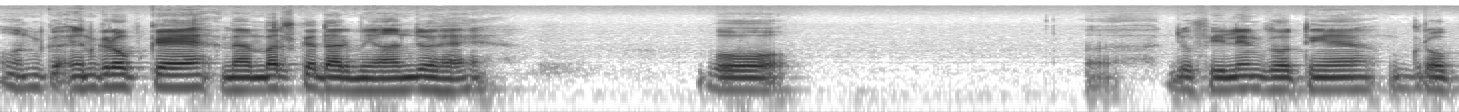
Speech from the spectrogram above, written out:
उन इन ग्रुप के मेंबर्स के दरमियान जो है वो जो फीलिंग्स होती हैं ग्रुप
